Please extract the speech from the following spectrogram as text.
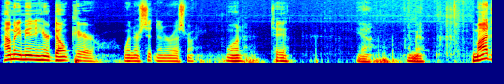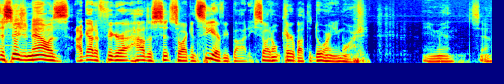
How many men in here don't care when they're sitting in a restaurant? One, two, yeah, amen. My decision now is I got to figure out how to sit so I can see everybody, so I don't care about the door anymore. amen. So,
